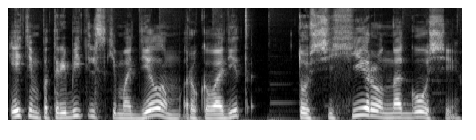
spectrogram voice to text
Этим потребительским отделом руководит Тосихиро Нагоси.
